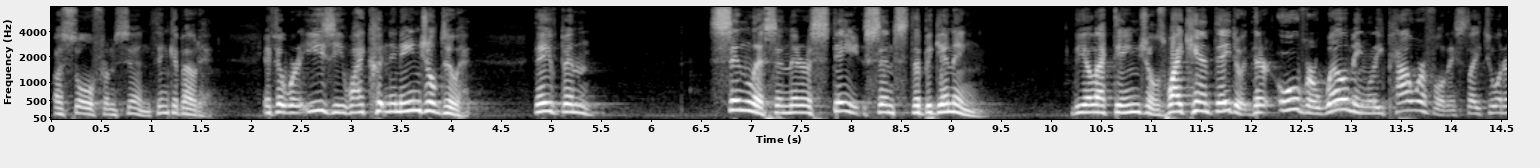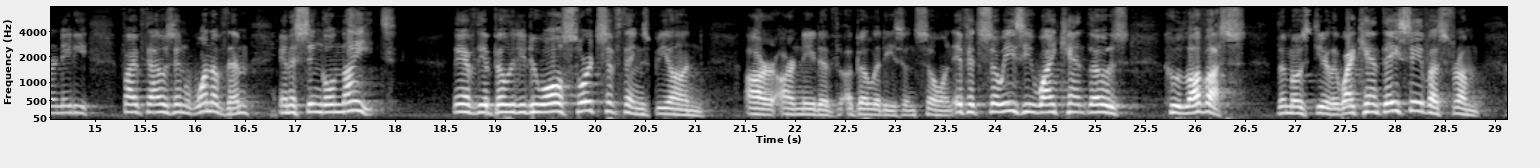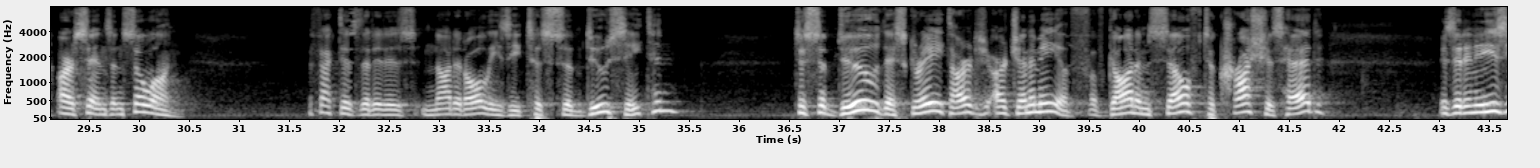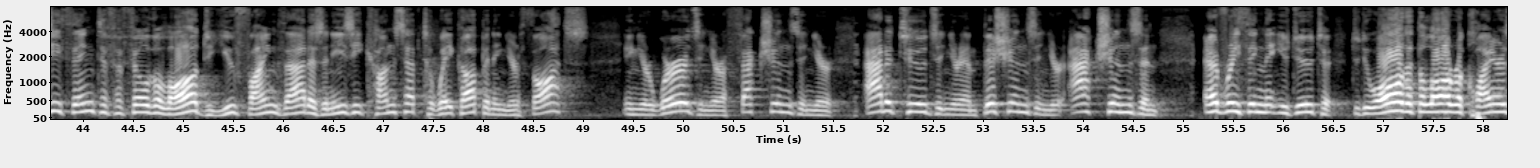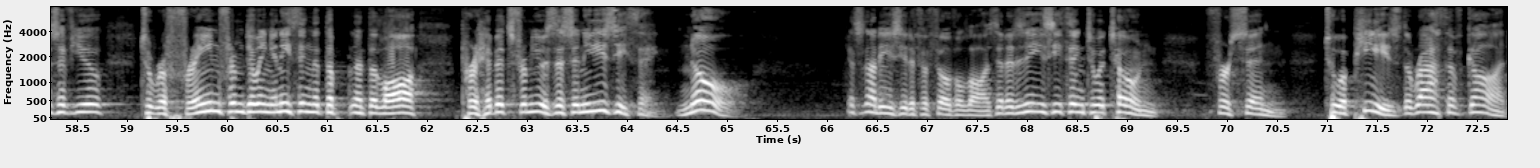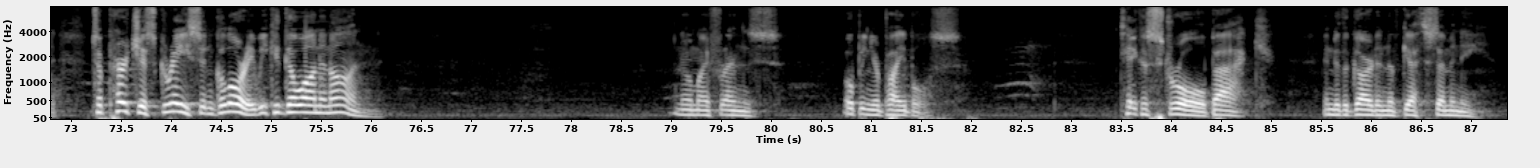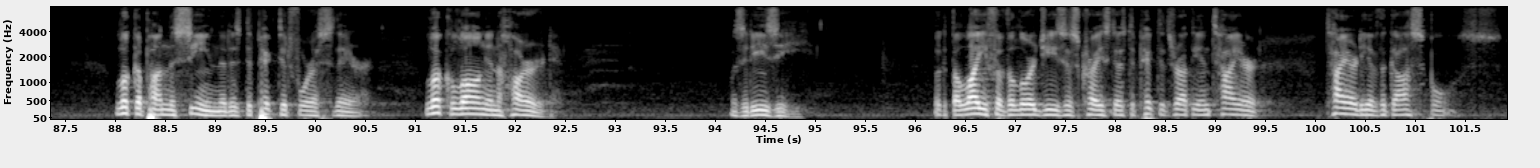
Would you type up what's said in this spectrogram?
a soul from sin. Think about it. If it were easy, why couldn't an angel do it? They've been sinless in their estate since the beginning. The elect angels. Why can't they do it? They're overwhelmingly powerful. They slay 285,000, one of them, in a single night. They have the ability to do all sorts of things beyond our, our native abilities and so on. If it's so easy, why can't those who love us the most dearly, why can't they save us from our sins and so on? The fact is that it is not at all easy to subdue Satan, to subdue this great arch, archenemy of, of God Himself, to crush his head. Is it an easy thing to fulfill the law? Do you find that as an easy concept to wake up and in your thoughts? in your words, in your affections, in your attitudes, in your ambitions, in your actions, and everything that you do to, to do all that the law requires of you, to refrain from doing anything that the, that the law prohibits from you? Is this an easy thing? No. It's not easy to fulfill the law. Is it an easy thing to atone for sin, to appease the wrath of God, to purchase grace and glory? We could go on and on. No, my friends, open your Bibles. Take a stroll back into the Garden of Gethsemane. Look upon the scene that is depicted for us there. Look long and hard. Was it easy? Look at the life of the Lord Jesus Christ as depicted throughout the entire entirety of the Gospels.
